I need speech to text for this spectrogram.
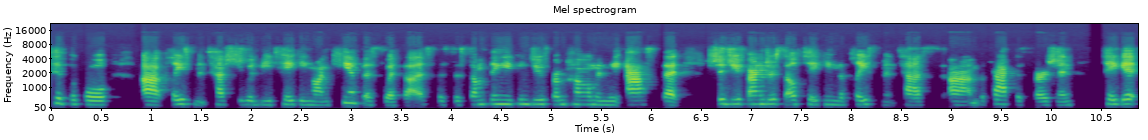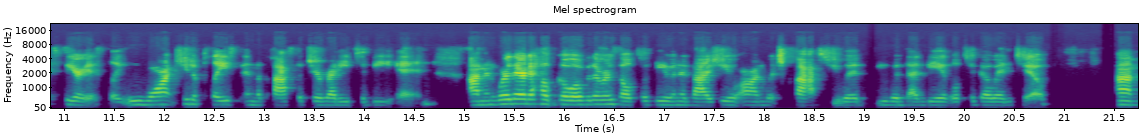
typical uh, placement test you would be taking on campus with us. This is something you can do from home and we ask that should you find yourself taking the placement test um, the practice version take it seriously. We want you to place in the class that you're ready to be in. Um, and we're there to help go over the results with you and advise you on which class you would you would then be able to go into. Um,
